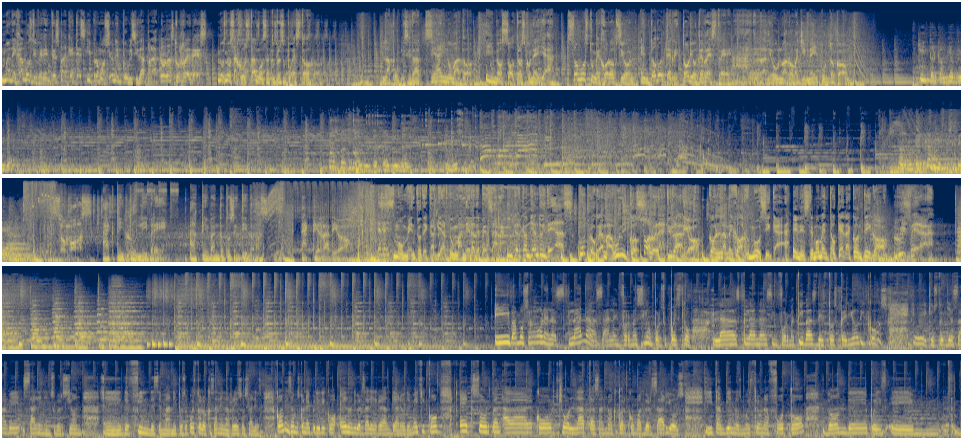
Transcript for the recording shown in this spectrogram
Manejamos diferentes paquetes y promoción en publicidad para todas tus redes. Nos, ajustamos a tu presupuesto. La publicidad se ha innovado y nosotros con ella. Somos tu mejor opción en todo el territorio terrestre. Radio1.gmail.com Intercambiando ideas. Tu música. Donde tus ideas. Somos Actitud Libre. Activando tus sentidos. Acti Radio. Es momento de cambiar tu manera de pensar. Intercambiando ideas. Un programa único solo en Acti Radio. Con la mejor música. En este momento queda contigo. Luis Vera. Y vamos ahora a las planas, a la información, por supuesto, las planas informativas de estos periódicos eh, que usted ya sabe salen en su versión eh, de fin de semana y por supuesto lo que sale en las redes sociales. Comenzamos con el periódico El Universal, el Gran Diario de México, exhortan a corcholatas a no actuar como adversarios y también nos muestra una foto donde pues... Eh,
